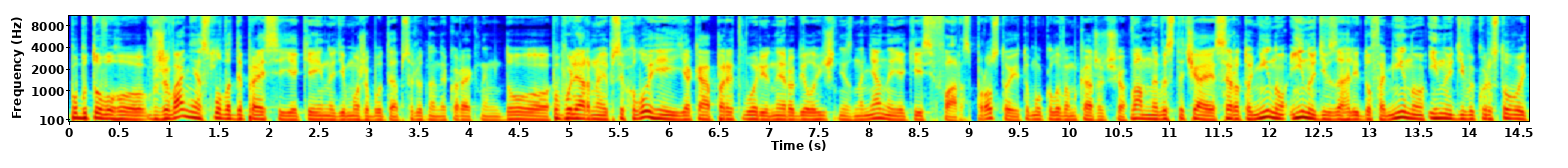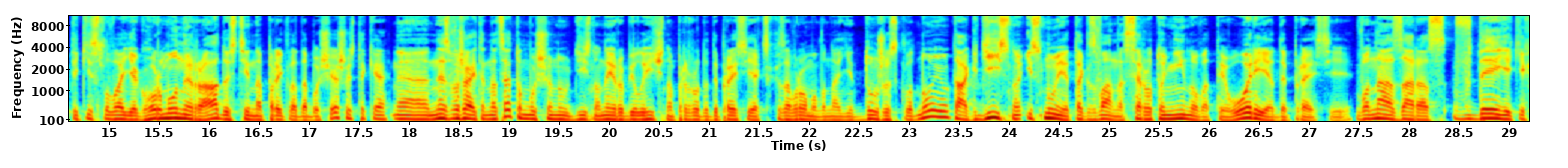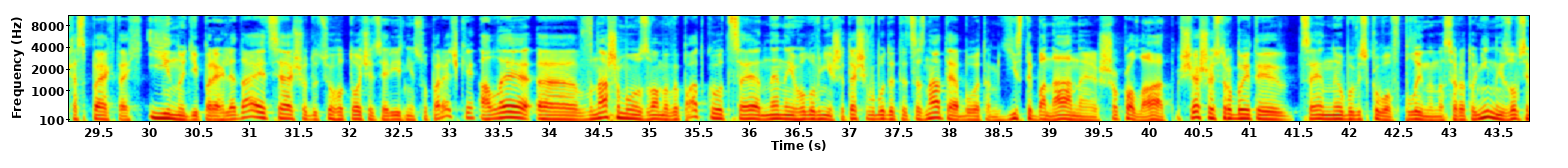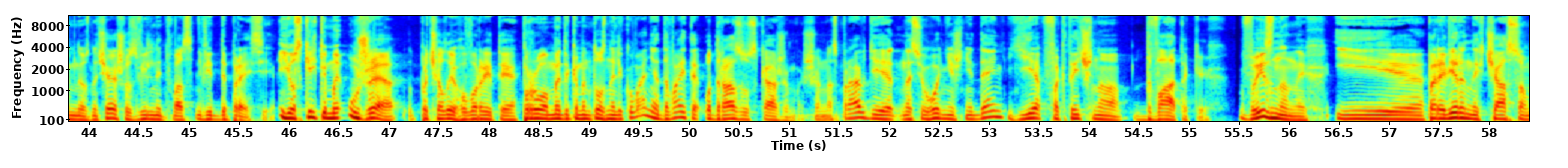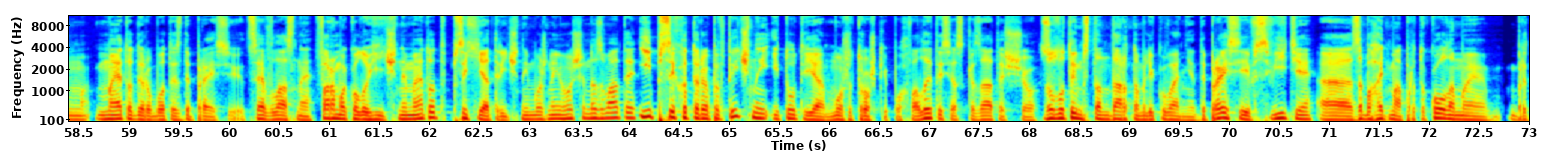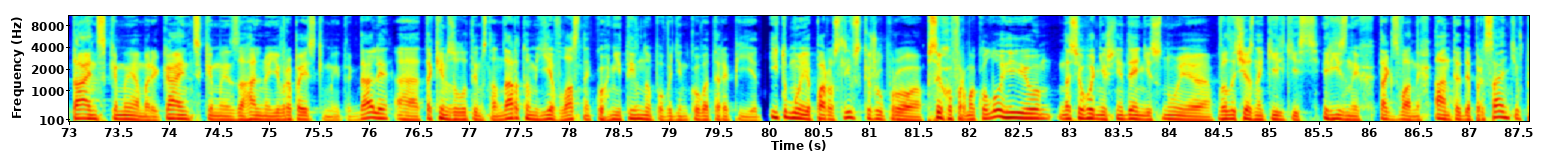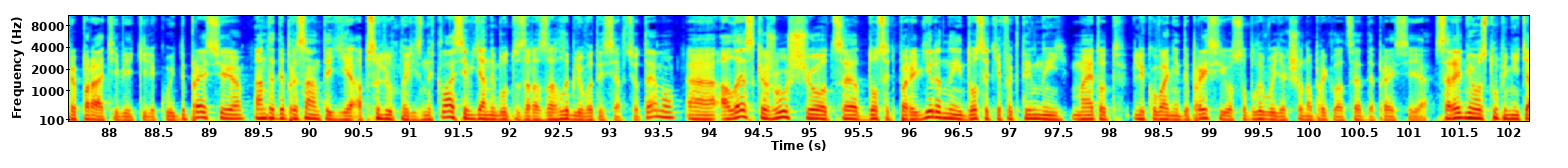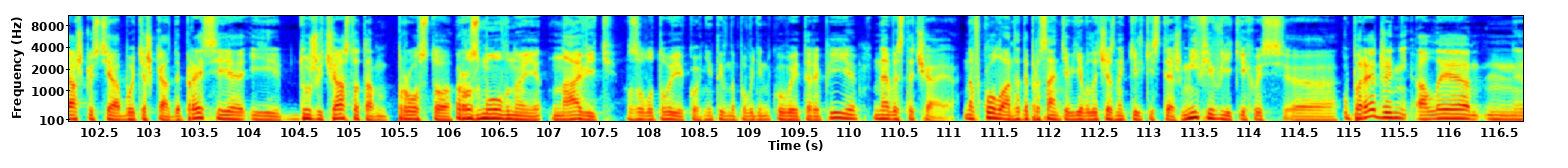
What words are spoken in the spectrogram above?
побутового вживання слова депресії, яке іноді може бути абсолютно некоректним, до популярної психології, яка перетворює нейробіологічні знання на якийсь фарс. Просто і тому, коли вам кажуть, що вам не вистачає серотоніну, іноді взагалі дофаміну, іноді використовують такі слова, як гормони радості, наприклад, або ще щось таке. Е, не зважайте на це, тому що ну дійсно нейробіологічна природа депресії, як сказав Рома, вона є дуже складною. Так, дійсно існує так звана серотонінова теорія депресії. Вона зараз в деяких аспектах іноді переглядається. Щодо цього точаться різні суперечки, але е, в нашому з вами випадку це не найголовніше. Те, що ви будете це знати, або там їсти банани, шоколад, ще щось робити, це не обов'язково вплине на серотонін і зовсім не означає, що звільнить вас від депресії. І оскільки ми вже почали говорити про медикаментозне лікування, давайте одразу скажемо, що насправді на сьогоднішній день є фактично два таких визнаних і перевірених часом методи роботи з депресією. Це власне фармакологічний метод, психіатричний можна його ще назвати, і психотерапевтичний. І тут я можу трошки похвалитися, сказати, що золотим стандартом лікування депресії в світі е, за багатьма протоколами британськими, американськими, загальноєвропейськими і так далі. Е, таким золотим стандартом є власне когнітивно-поведінкова терапія. І тому я пару слів скажу про психофармакологію. На сьогоднішній день існує величезна кількість кількість різних так званих антидепресантів, препаратів, які лікують депресію. Антидепресанти є абсолютно різних класів. Я не буду зараз заглиблюватися в цю тему, е, але скажу, що це досить перевірений, досить ефективний метод лікування депресії, особливо якщо, наприклад, це депресія середнього ступені тяжкості або тяжка депресія, і дуже часто там просто розмовної, навіть золотої когнітивно-поведінкової терапії не вистачає. Навколо антидепресантів є величезна кількість теж міфів, якихось е, упереджень, попереджень, але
